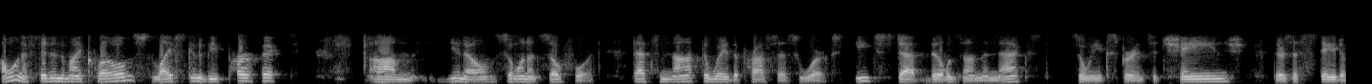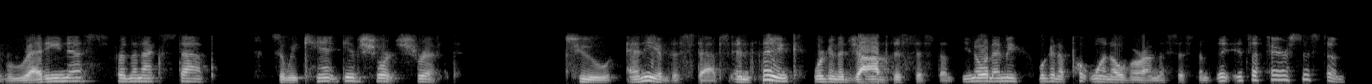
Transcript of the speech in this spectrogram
I want to fit into my clothes. Life's going to be perfect, um, you know, so on and so forth. That's not the way the process works. Each step builds on the next, so we experience a change. There's a state of readiness for the next step. So we can't give short shrift to any of the steps and think we're going to job the system. You know what I mean? We're going to put one over on the system. It's a fair system.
